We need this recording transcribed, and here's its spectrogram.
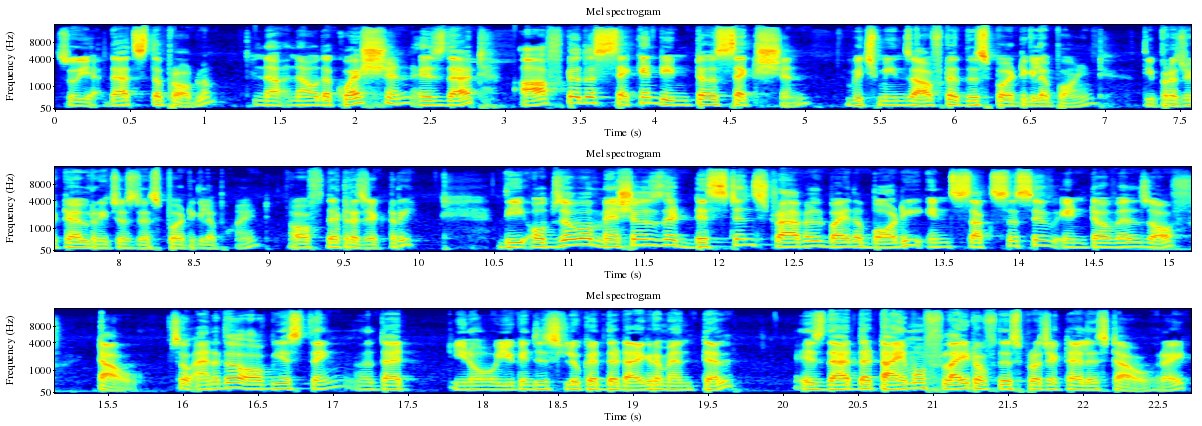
So yeah, that's the problem. Now, now the question is that after the second intersection, which means after this particular point, the projectile reaches this particular point of the trajectory, the observer measures the distance traveled by the body in successive intervals of tau. So another obvious thing uh, that you know you can just look at the diagram and tell is that the time of flight of this projectile is tau, right?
